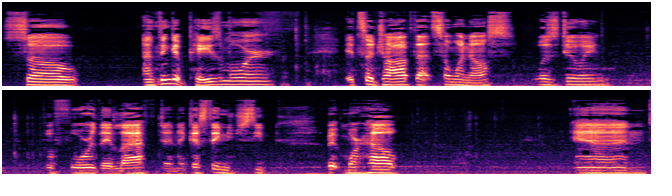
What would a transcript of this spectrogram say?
So I think it pays more. It's a job that someone else was doing before they left and I guess they need to see a bit more help. And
